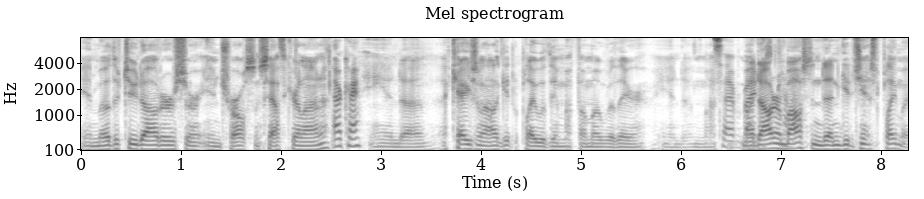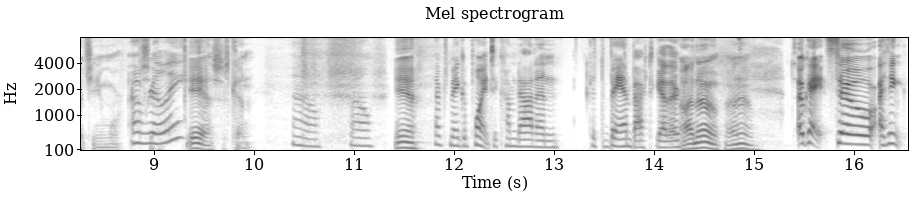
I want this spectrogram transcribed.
And my other two daughters are in Charleston, South Carolina. Okay. And uh, occasionally I'll get to play with them if I'm over there. And uh, my, So my daughter in Boston doesn't get a chance to play much anymore. Oh, really? Yeah, it's just kind of, Oh, well, yeah. I have to make a point to come down and get the band back together. I know, I know. Okay, so I think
